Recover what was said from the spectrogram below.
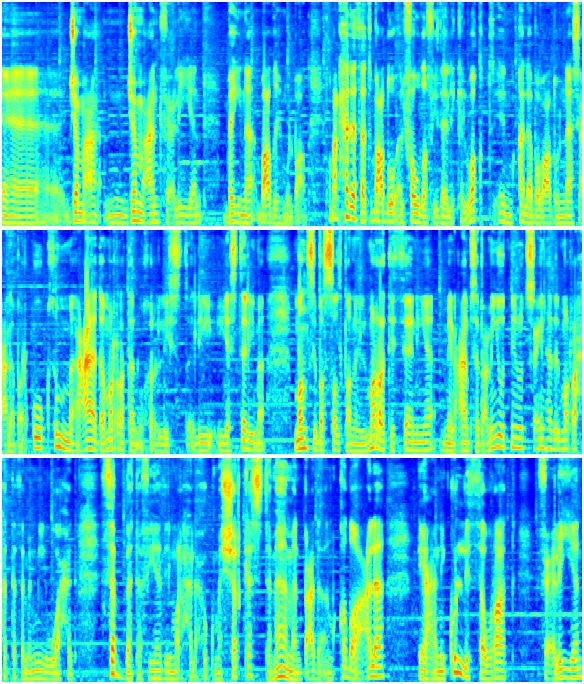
آه، جمع جمعا فعليا بين بعضهم البعض. طبعا حدثت بعض الفوضى في ذلك الوقت انقلب بعض الناس على برقوق ثم عاد مرة أخرى ليستلم منصب السلطنة للمرة الثانية من عام 792 هذه المرة حتى 801 ثبت في هذه المرحلة حكم الشركس تماما بعد أن قضى على يعني كل الثورات فعليا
